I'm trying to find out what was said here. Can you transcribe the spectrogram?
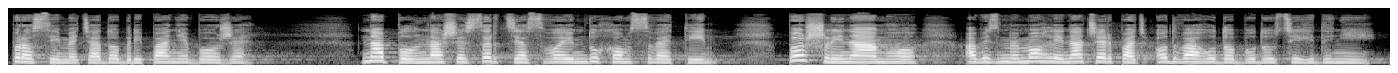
Prosíme ťa, dobrý Pane Bože, naplň naše srdcia svojim Duchom Svetým. Pošli nám ho, aby sme mohli načerpať odvahu do budúcich dní.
